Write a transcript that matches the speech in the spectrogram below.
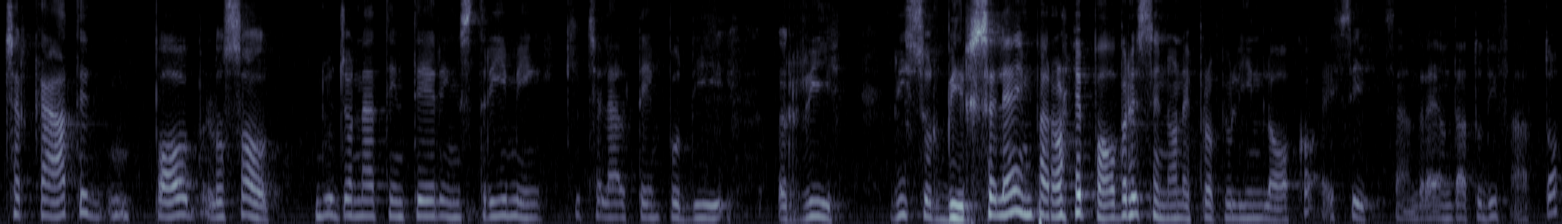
cercate un po', lo so, due giornate intere in streaming, chi ce l'ha il tempo di ri, risorbirsele in parole povere se non è proprio lì in loco, e eh sì, Sandra è un dato di fatto,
